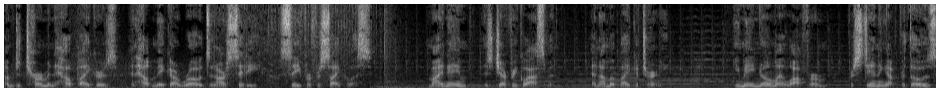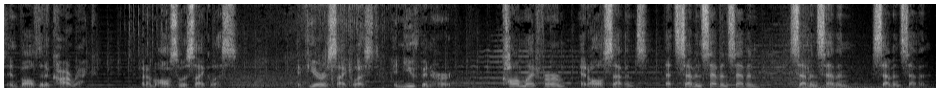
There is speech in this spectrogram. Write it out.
I'm determined to help bikers and help make our roads in our city safer for cyclists. My name is Jeffrey Glassman, and I'm a bike attorney. You may know my law firm for standing up for those involved in a car wreck, but I'm also a cyclist. If you're a cyclist and you've been hurt, call my firm at all sevens. That's 777 7777.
